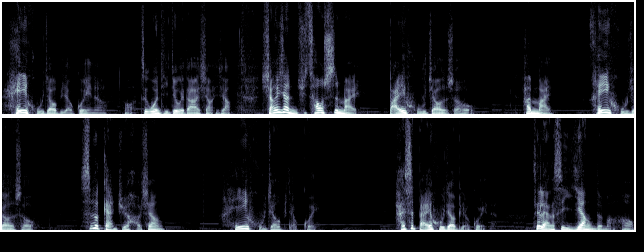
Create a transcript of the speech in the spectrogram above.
黑胡椒比较贵呢？哦，这个问题丢给大家想一下，想一想，你去超市买白胡椒的时候，和买黑胡椒的时候，是不是感觉好像黑胡椒比较贵，还是白胡椒比较贵呢？这两个是一样的嘛？哈，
